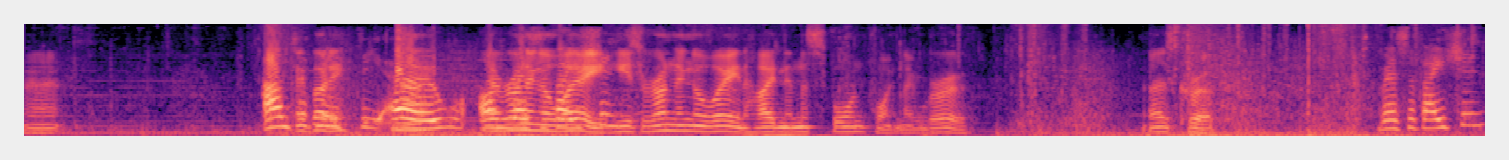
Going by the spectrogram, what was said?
Alright. Underneath buddy. the O They're running away. He's running away and hiding in the spawn point. Like, bro. That's crook. Reservation.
